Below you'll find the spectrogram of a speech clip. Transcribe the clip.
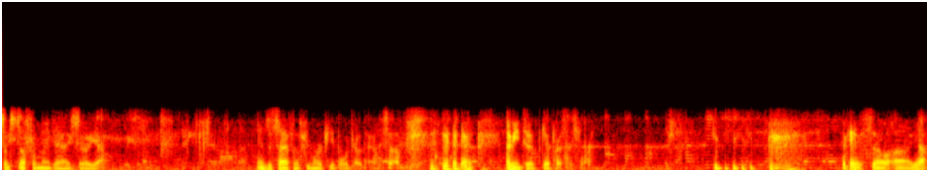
some stuff for my dad. So yeah, and just have a few more people to go down. So I mean to get presents for. okay, so uh, yeah.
